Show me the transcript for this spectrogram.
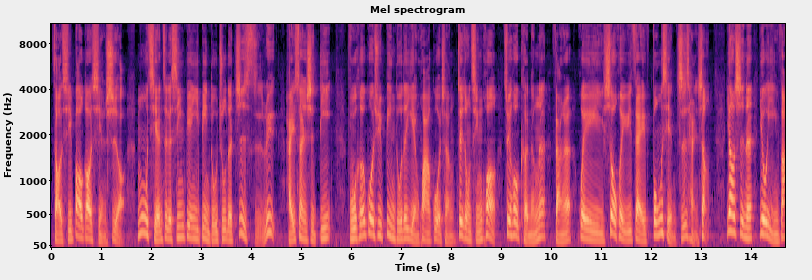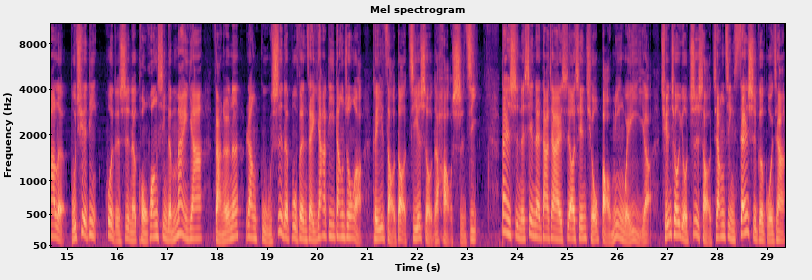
早期报告显示哦。目前这个新变异病毒株的致死率还算是低，符合过去病毒的演化过程。这种情况最后可能呢，反而会受惠于在风险资产上。要是呢，又引发了不确定或者是呢恐慌性的卖压，反而呢让股市的部分在压低当中啊，可以找到接手的好时机。但是呢，现在大家还是要先求保命为宜啊！全球有至少将近三十个国家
